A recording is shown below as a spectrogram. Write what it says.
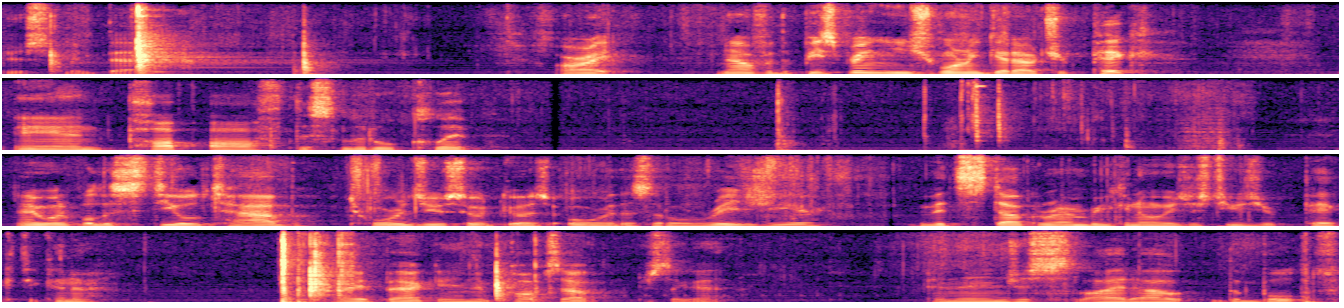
Just like that. All right, now for the P-spring, you just want to get out your pick and pop off this little clip. Now you want to pull the steel tab towards you so it goes over this little ridge here. If it's stuck, remember you can always just use your pick to kind of pry it back and it pops out just like that. And then just slide out the bolt.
